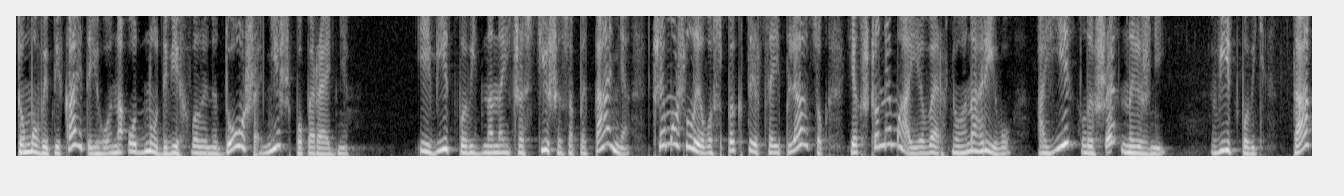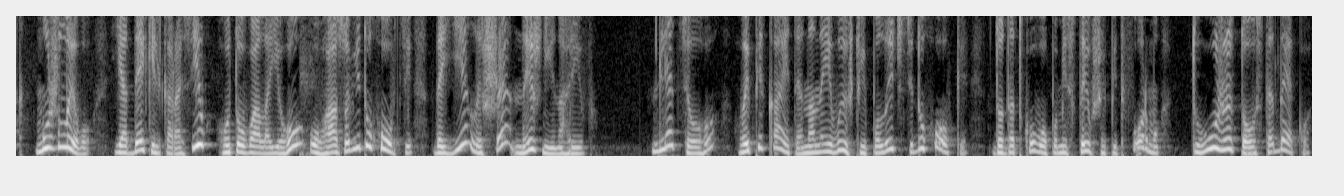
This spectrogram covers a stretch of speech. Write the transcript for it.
тому випікайте його на 1-2 хвилини довше, ніж попередні. І відповідь на найчастіше запитання, чи можливо спекти цей пляцок, якщо немає верхнього нагріву, а є лише нижній. Відповідь так, можливо. Я декілька разів готувала його у газовій духовці, де є лише нижній нагрів. Для цього випікайте на найвищій поличці духовки, додатково помістивши під форму дуже товсте деко,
